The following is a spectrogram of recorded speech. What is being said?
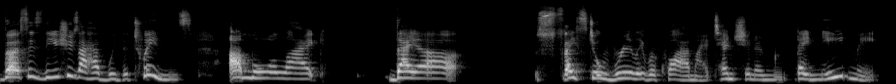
versus the issues I have with the twins are more like they are they still really require my attention and they need me.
